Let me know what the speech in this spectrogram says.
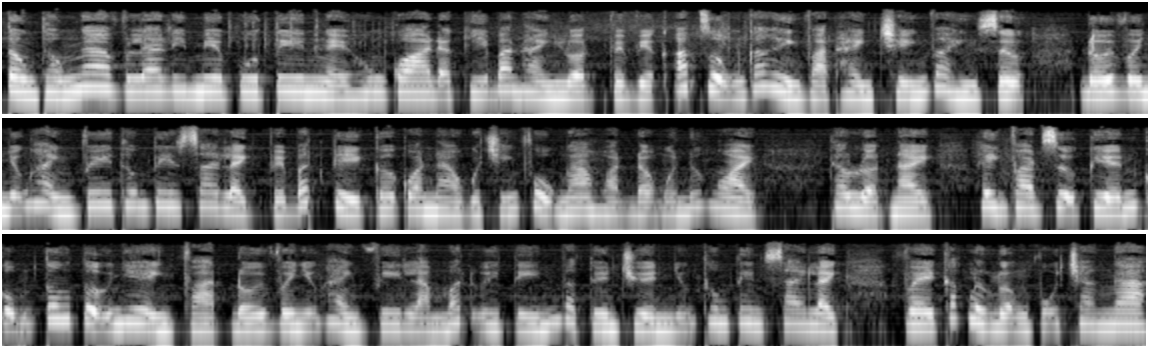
Tổng thống Nga Vladimir Putin ngày hôm qua đã ký ban hành luật về việc áp dụng các hình phạt hành chính và hình sự đối với những hành vi thông tin sai lệch về bất kỳ cơ quan nào của chính phủ Nga hoạt động ở nước ngoài. Theo luật này, hình phạt dự kiến cũng tương tự như hình phạt đối với những hành vi làm mất uy tín và tuyên truyền những thông tin sai lệch về các lực lượng vũ trang Nga.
